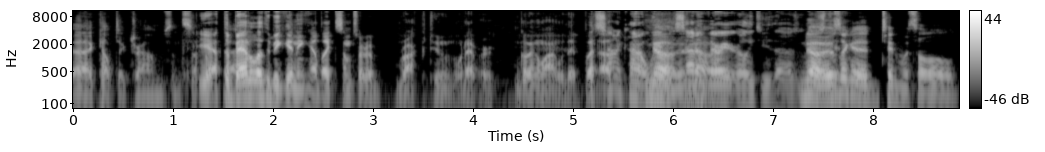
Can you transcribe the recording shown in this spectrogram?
uh, Celtic drums and stuff. Yeah, like the that. battle at the beginning had like some sort of rock tune, whatever, going along with it. it But uh, sounded kind of weird. no, it sounded no. very early 2000s. No, it was like a tin whistle.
